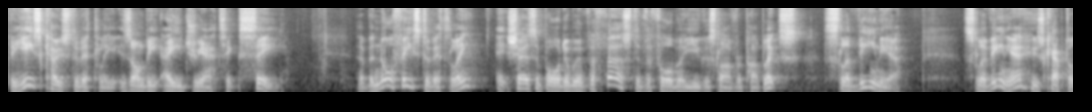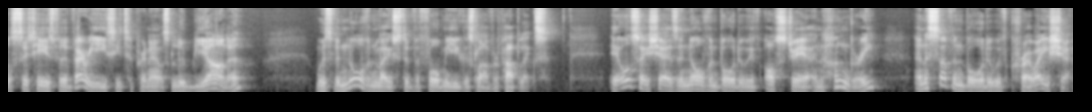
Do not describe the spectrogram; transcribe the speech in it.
The east coast of Italy is on the Adriatic Sea. At the northeast of Italy, it shares a border with the first of the former Yugoslav republics, Slovenia, Slovenia, whose capital city is the very easy to pronounce Ljubljana, was the northernmost of the former Yugoslav republics. It also shares a northern border with Austria and Hungary, and a southern border with Croatia.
